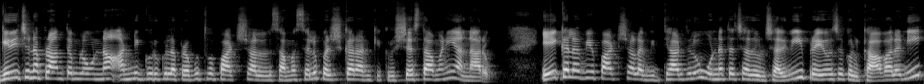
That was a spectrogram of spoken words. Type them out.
గిరిజన ప్రాంతంలో ఉన్న అన్ని గురుకుల ప్రభుత్వ పాఠశాలల సమస్యలు పరిష్కారానికి కృషి చేస్తామని అన్నారు. ఏకలవ్య పాఠశాల విద్యార్థులు ఉన్నత చదువులు చదివి ప్రయోజకులు కావాలని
